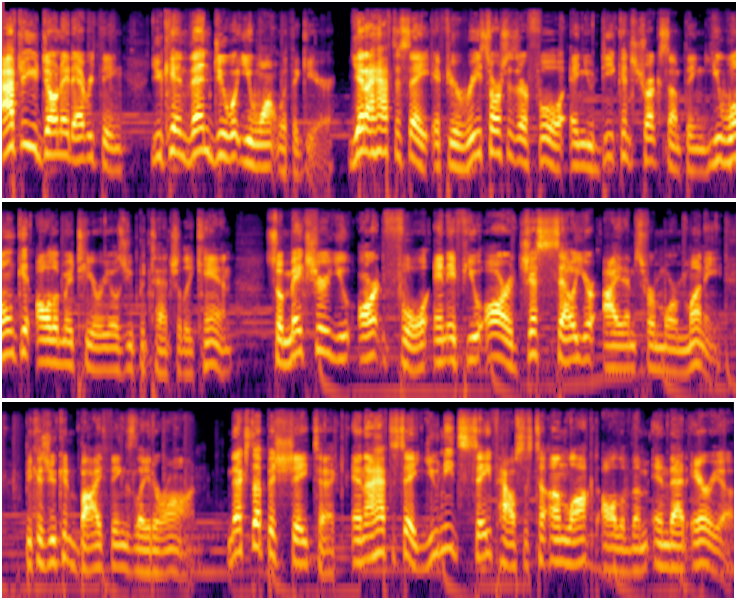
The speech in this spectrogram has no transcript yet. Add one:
After you donate everything, you can then do what you want with the gear. Yet I have to say, if your resources are full and you deconstruct something, you won't get all the materials you potentially can. So make sure you aren't full, and if you are, just sell your items for more money, because you can buy things later on. Next up is Shade Tech, and I have to say, you need safe houses to unlock all of them in that area.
